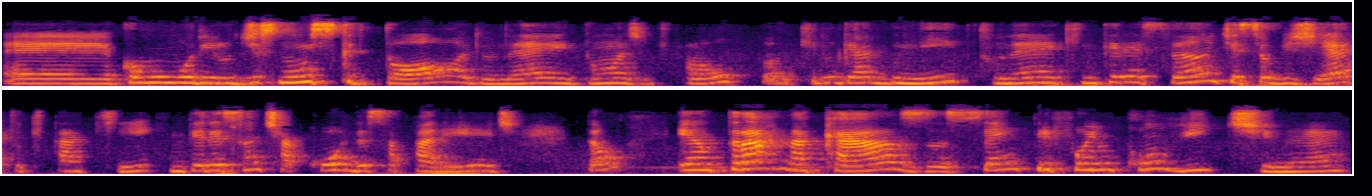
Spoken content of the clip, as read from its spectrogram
é, como o Murilo disse, num escritório, né? Então a gente falou, opa, que lugar bonito, né? Que interessante esse objeto que está aqui, que interessante a cor dessa parede. Então, entrar na casa sempre foi um convite, né?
